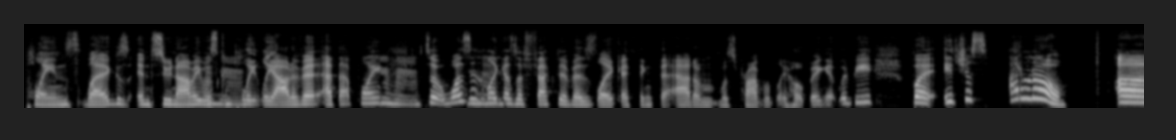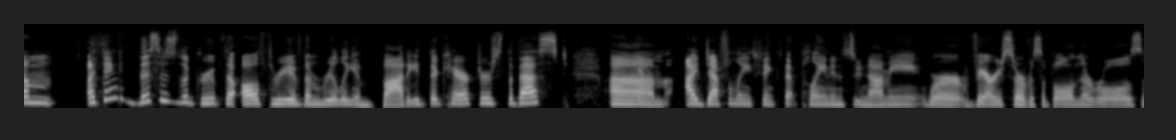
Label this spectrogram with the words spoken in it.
Plane's legs, and Xunami was Mhm. completely out of it at that point. Mhm. So it wasn't like as effective as like I think that Adam was probably hoping it would be, but it's just I don't know. Um I think this is the group that all three of them really embodied their characters the best. Um I definitely think that Plane and Xunami were very serviceable in their roles.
